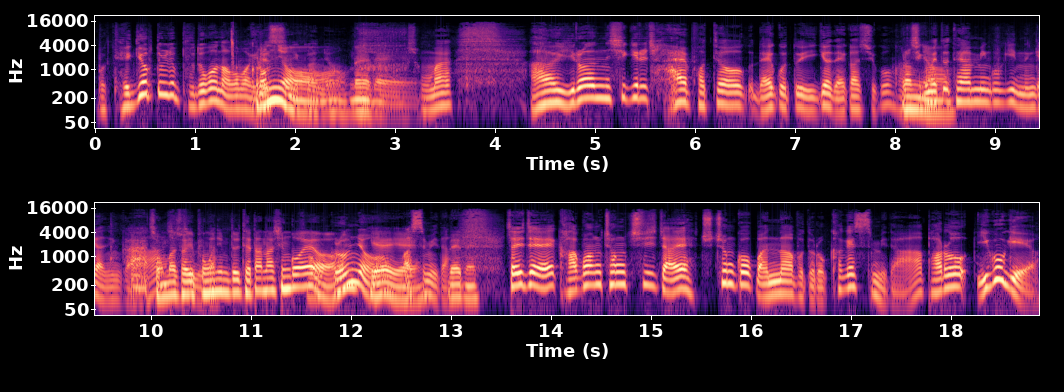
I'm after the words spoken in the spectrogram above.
막 대기업들도 부도가 나고 막 그럼요. 이랬으니까요. 네네. 정말 아 이런 시기를 잘 버텨내고 또 이겨내가지고 그럼요. 지금의 또 대한민국이 있는 게 아닌가. 아, 정말 저희 싶습니다. 부모님들 대단하신 거예요. 어, 그럼요. 예, 예. 맞습니다. 네네. 자 이제 가광 청취자의 추천곡 만나보도록 하겠습니다. 바로 이 곡이에요.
